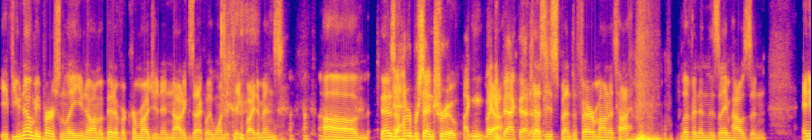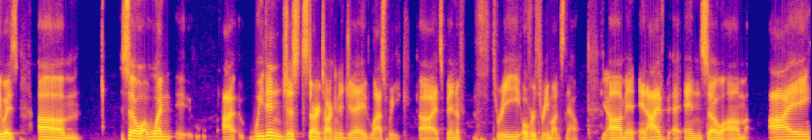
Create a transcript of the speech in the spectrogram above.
if you know me personally, you know I'm a bit of a curmudgeon and not exactly one to take vitamins. um, that is 100 percent true. I can yeah, I can back that. Jesse up. spent a fair amount of time living in the same house, and anyways, um, so when I, we didn't just start talking to Jay last week. Uh, it's been a three over three months now. Yeah. Um, and, and I've and so um, I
